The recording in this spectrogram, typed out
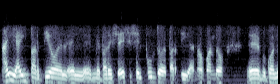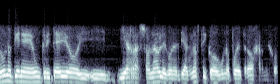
ahí ahí partió el, el, me parece ese es el punto de partida no cuando eh, cuando uno tiene un criterio y, y, es razonable con el diagnóstico uno puede trabajar mejor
